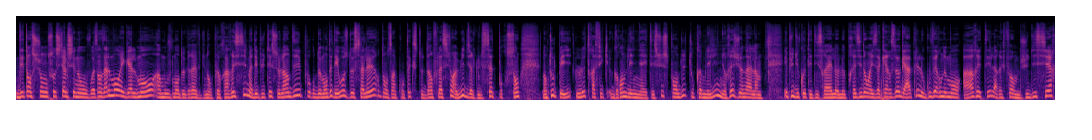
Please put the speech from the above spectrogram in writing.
Des tensions sociales chez nos voisins allemands également. Un mouvement de grève d'une ampleur rarissime a débuté ce lundi pour demander des hausses de salaire dans un contexte d'inflation à 8,7%. Dans tout le pays, le trafic grande ligne a été suspendu, tout comme les lignes régionales. Et puis du côté d'Israël, le président Isaac Herzog a appelé le gouvernement à arrêter la réforme judiciaire.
